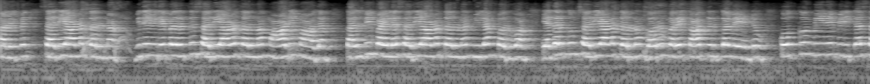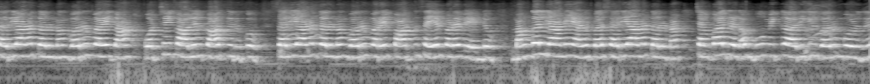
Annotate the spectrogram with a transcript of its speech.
தலைப்பு சரியான தருணம். விதை விதைப்பதற்கு சரியான தருணம் ஆடி மாதம். கல்வி பயில சரியான தருணம் இளம் பருவம். எதற்கும் சரியான தருணம் வரும் வரை காத்திருக்க வேண்டும். கொக்கு மீனை பிடிக்க சரியான தருணம் வரும் வரை தான் ஒற்றை காலில் காத்திருக்கும். சரியான தருணம் வரும் வரை பார்த்து செயல்பட வேண்டும். மங்கள் யானை அனுப்ப சரியான தருணம். செவ்வாய் கிரகம் பூமிக்கு அருகில் வரும்பொழுது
